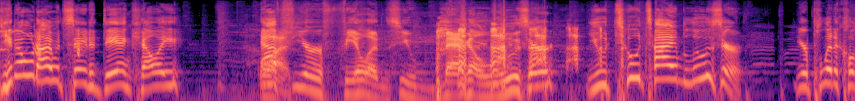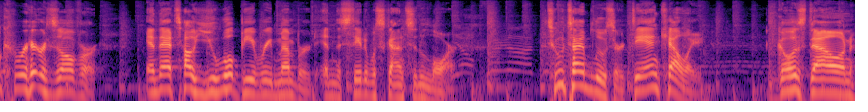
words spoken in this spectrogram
You know what I would say to Dan Kelly? F your feelings, you MAGA loser. You two time loser. Your political career is over. And that's how you will be remembered in the state of Wisconsin lore. Two time loser, Dan Kelly, goes down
